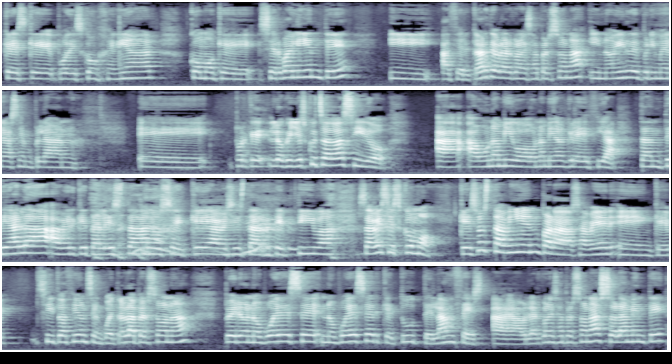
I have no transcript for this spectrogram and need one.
crees que podéis congeniar, como que ser valiente y acercarte a hablar con esa persona y no ir de primeras en plan... eh, porque lo que yo he escuchado ha sido a, a un amigo o a una amiga que le decía, tanteala a ver qué tal está, no sé qué, a ver si está receptiva, ¿sabes? Es como que eso está bien para saber en qué situación se encuentra la persona, pero no puede ser, no puede ser que tú te lances a hablar con esa persona solamente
